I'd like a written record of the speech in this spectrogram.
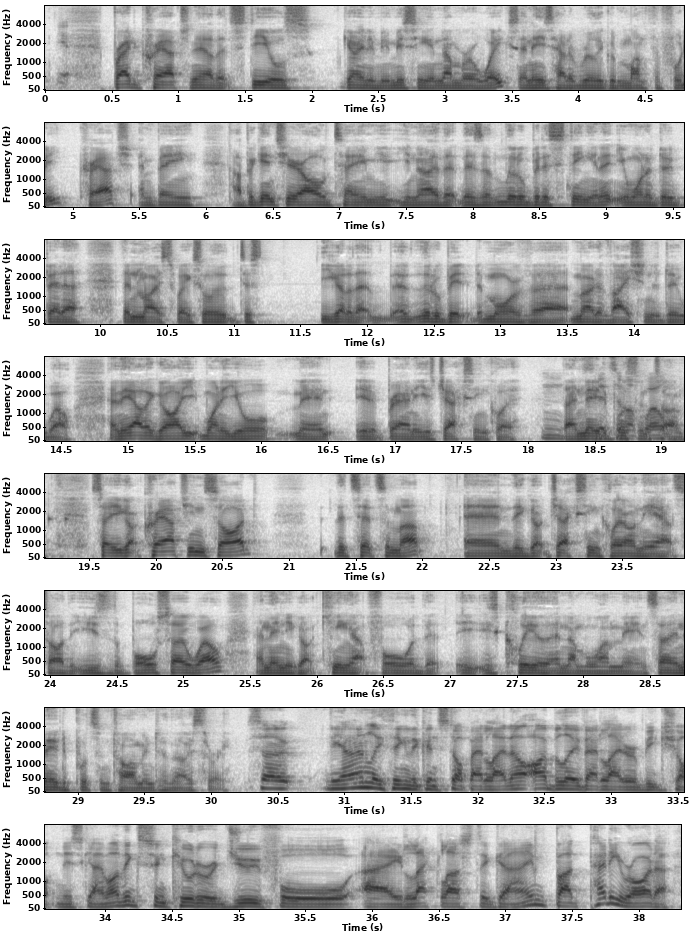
Brad Crouch now that Steele's going to be missing a number of weeks, and he's had a really good month of footy. Crouch and being up against your old team, you, you know that there's a little bit of sting in it. You want to do better than most weeks, or just you got that a little bit more of a motivation to do well. And the other guy, one of your man uh, Brownie, is Jack Sinclair. they need to put some well. time. So you got Crouch inside that sets them up. And they've got Jack Sinclair on the outside that uses the ball so well, and then you've got King up forward that is clearly their number one man. So they need to put some time into those three. So the only thing that can stop Adelaide, I believe Adelaide are a big shot in this game. I think St Kilda are due for a lacklustre game, but Paddy Ryder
